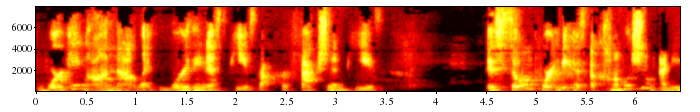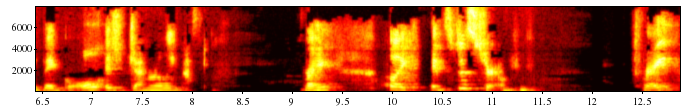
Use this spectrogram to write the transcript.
working on that like worthiness piece, that perfection piece is so important because accomplishing any big goal is generally messy, right? Like it's just true, right?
